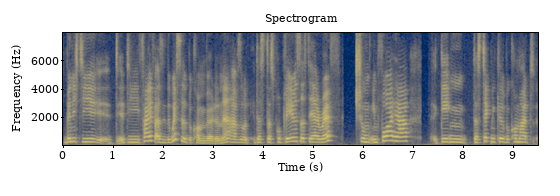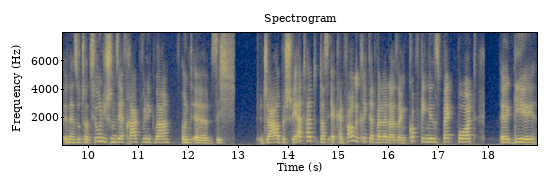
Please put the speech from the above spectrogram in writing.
wenn ich die, die, die Pfeife, also the Whistle bekommen würde. Ne? Also das, das Problem ist, dass der Ref schon ihm vorher gegen das Technical bekommen hat in einer Situation, die schon sehr fragwürdig war und äh, sich Jar beschwert hat, dass er kein Foul gekriegt hat, weil er da seinen Kopf gegen dieses Backboard äh, ge,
